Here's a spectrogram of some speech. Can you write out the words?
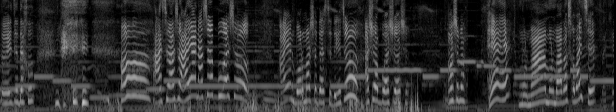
তো এই যে দেখো। ও আসো আসো আয়ান আসো আব্বু আসো। আয়ান বর্মার সাথে আসছে দেখেছ? আসো আব্বু আসো আসো। আসো মা। হ্যাঁ মোর মা মোর বাবা সবাই বাচ্চা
